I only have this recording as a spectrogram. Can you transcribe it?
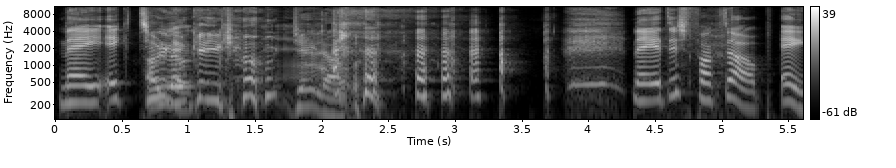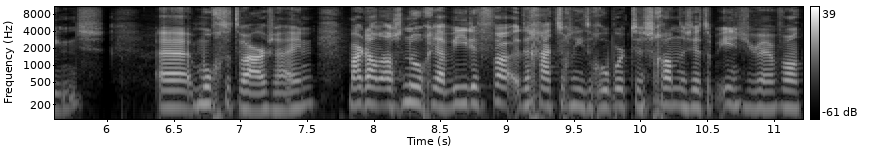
Nee, ik Oh, tuurlijk. can you go, J-Lo. Nee, het is fucked up. Eens. Eh, mocht het waar zijn. Maar dan alsnog, ja, wie de fuck... Dan ga ik toch niet Robert ten schande zetten op Instagram van...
